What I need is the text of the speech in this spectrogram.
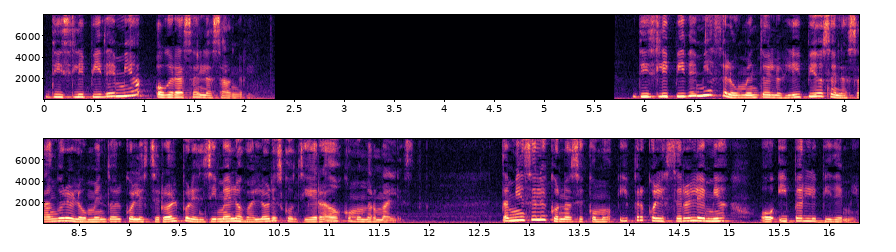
Dislipidemia o grasa en la sangre. Dislipidemia es el aumento de los lípidos en la sangre o el aumento del colesterol por encima de los valores considerados como normales. También se le conoce como hipercolesterolemia o hiperlipidemia.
